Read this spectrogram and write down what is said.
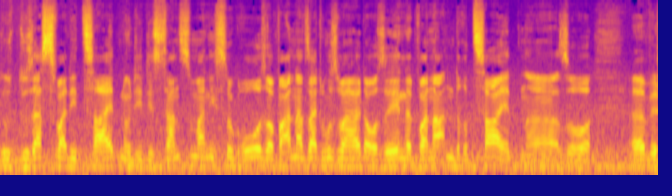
du, du sagst zwar die Zeiten und die Distanzen waren nicht so groß, auf der anderen Seite muss man halt auch sehen, das war eine andere Zeit. Ne? Also äh, wir,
